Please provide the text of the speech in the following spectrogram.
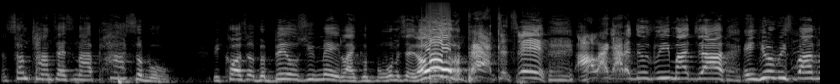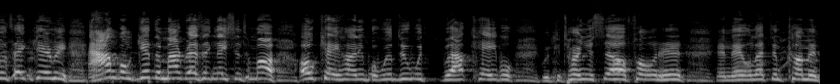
And sometimes that's not possible because of the bills you made. Like the woman said, Oh, the pastor said, all I got to do is leave my job and you're responsible for taking care of me. And I'm going to give them my resignation tomorrow. Okay, honey, but we'll do it without cable. We can turn your cell phone in and they will let them come and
